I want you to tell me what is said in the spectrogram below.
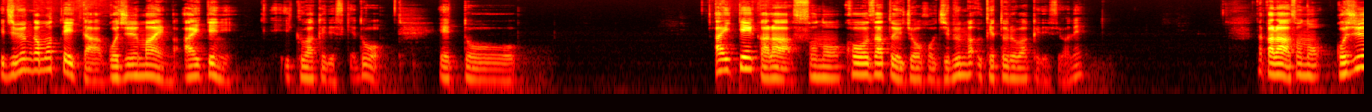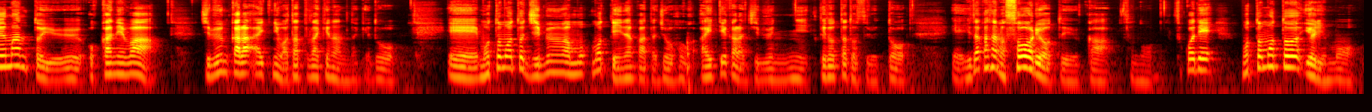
自分が持っていた50万円が相手に行くわけですけど、えっと、相手からその口座という情報を自分が受け取るわけですよね。だから、その50万というお金は自分から相手に渡っただけなんだけど、えー、もともと自分は持っていなかった情報が相手から自分に受け取ったとすると、えー豊かさの総量というか、その、そこで元々よりも、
